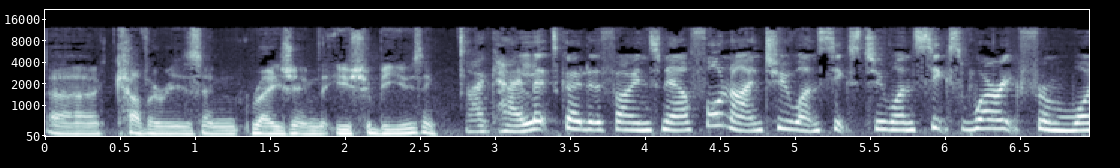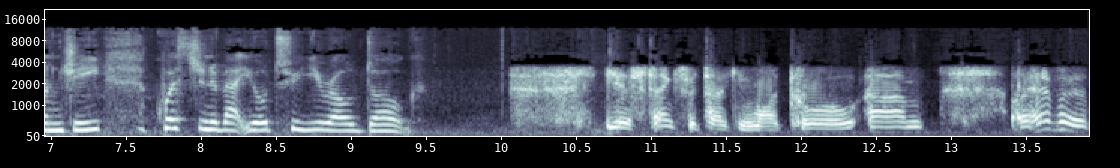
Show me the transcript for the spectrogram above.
uh, cover is and regime that you should be using. Okay, let's go to the phones now. Four nine two one six two one six. Warwick from Wangi. Question about your two-year-old dog. Yes, thanks for taking my call. Um, I have a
